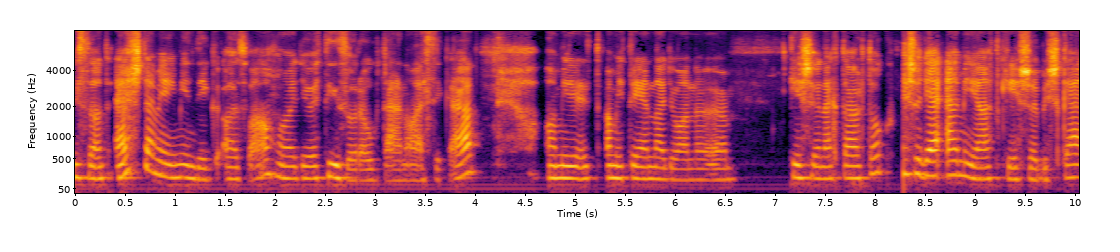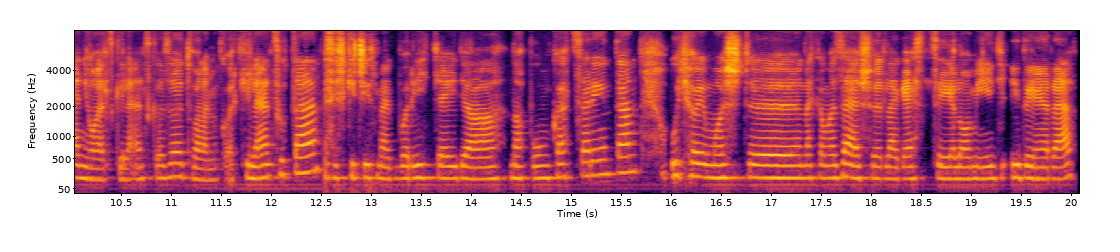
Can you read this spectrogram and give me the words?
Viszont este még mindig az van, hogy 10 óra után alszik el, amit, amit én nagyon későnek tartok, és ugye emiatt később is kell, 8-9 között, valamikor 9 után, ez is kicsit megborítja így a napunkat szerintem, úgyhogy most nekem az elsődleges célom így idénre,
